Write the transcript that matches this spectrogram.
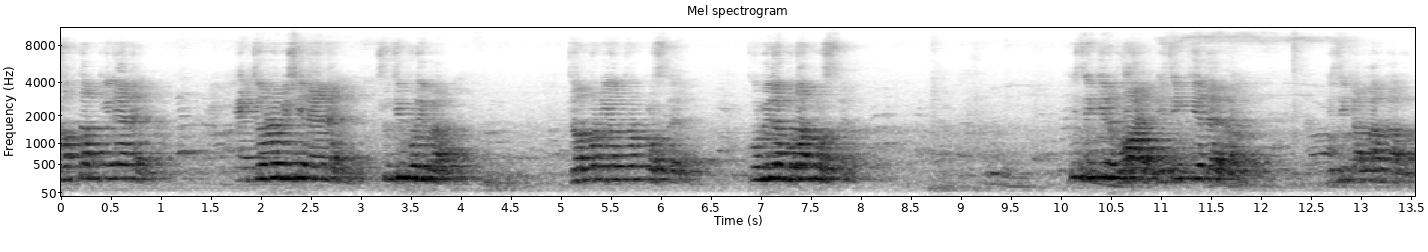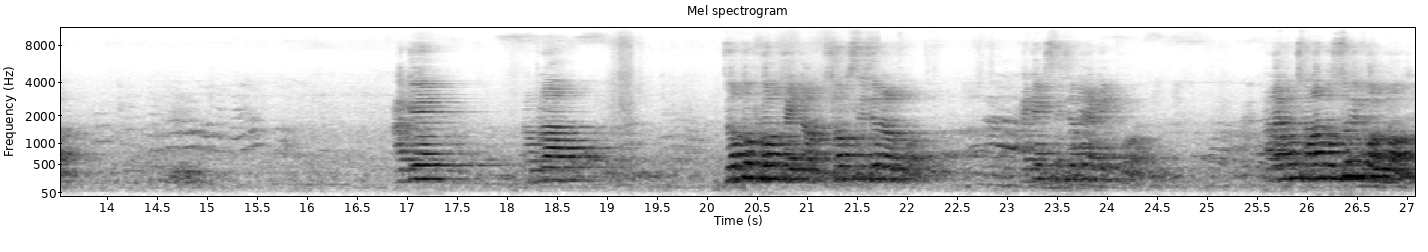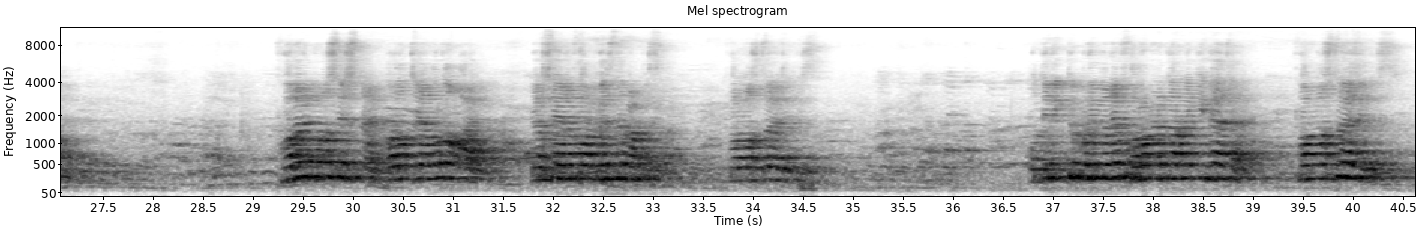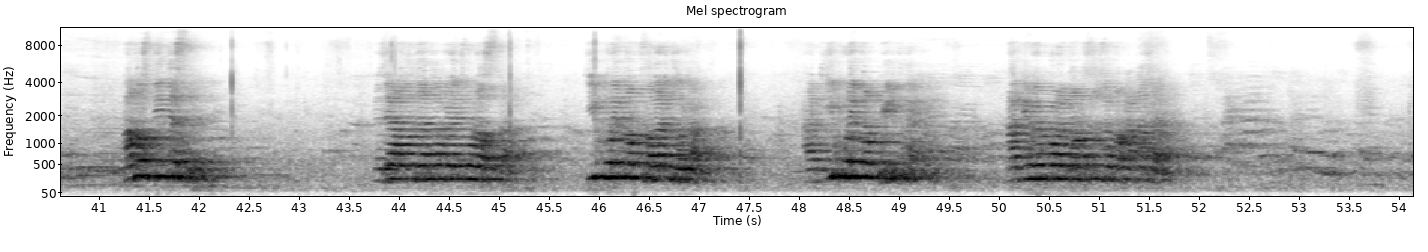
সন্তান কিনে নেয় একজনের বেশি নেয় নেয় সুখী পরিবার। জন্ম নিয়ন্ত্রণ করছে। কবিরা গুণা করছে। রিজিকের ভয় রিজিক কে দেয়? রিজিক আল্লাহ আগে আমরা যত ফল খাইতাম, সব সিজনাল ফল। এক এক সিজনে এক এক ফল। আর এখন সারা বছরই ফল ফলের কোনো শেষ নাই বরং যে এমনও হয়, ব্যবসায়ীরা ফল বেচতে পারতেছে ফল নষ্ট হয়ে যেতেছে অতিরিক্ত পরিমাণে ফলনের কারণে কি হয়ে যায়? ফল নষ্ট হয়ে যেতেছে মানুষ দিতেছে। এই যে আমাদের একেবারে চৌরাস্তা কি পরিমাণ ফলের দোকান, আর কি পরিমাণ ভিড় থাকে? মাগরিবের পরে মানুষের জন্য হাঁটা যায়।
